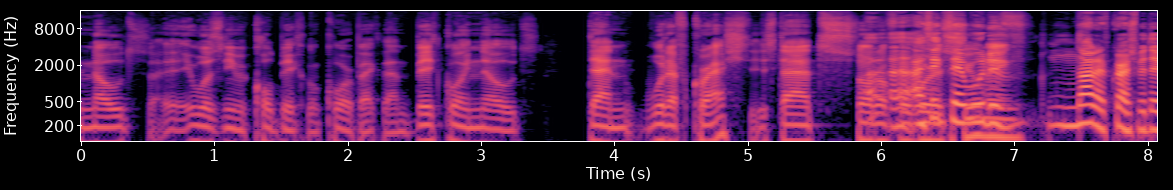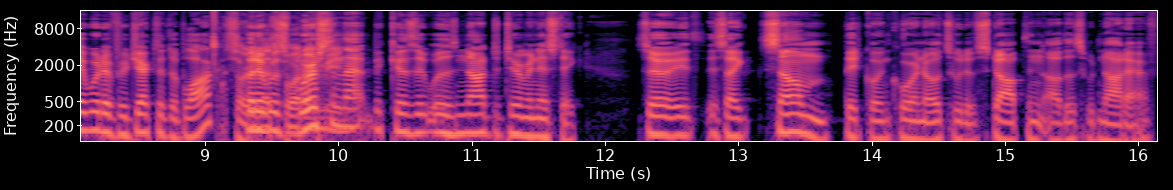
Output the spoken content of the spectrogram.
nodes, uh, it wasn't even called Bitcoin core back then, Bitcoin nodes then would have crashed? Is that sort of I, what I we're think they would have not have crashed, but they would have rejected the block. Sorry, but it was what I worse mean. than that because it was not deterministic. So it's it's like some Bitcoin core nodes would have stopped and others would not have.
